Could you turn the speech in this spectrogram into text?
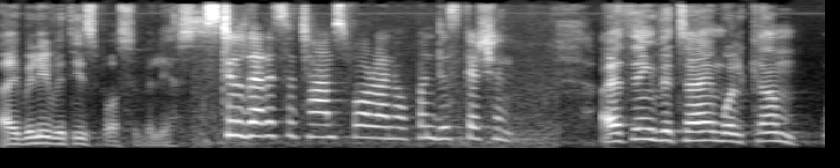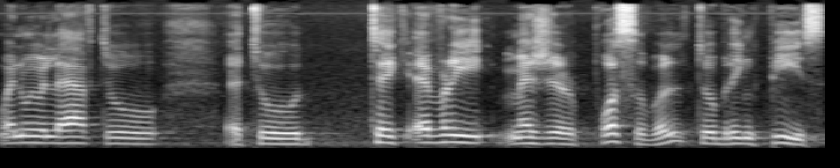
i believe it is possible yes Still, there is a chance for an open discussion. I think the time will come when we will have to, uh, to take every measure possible to bring peace.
